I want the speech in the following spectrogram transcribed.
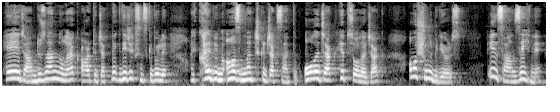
heyecan düzenli olarak artacak. Ve diyeceksiniz ki böyle ay kalbimi ağzımdan çıkacak santim. Olacak. Hepsi olacak. Ama şunu biliyoruz. İnsan zihni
